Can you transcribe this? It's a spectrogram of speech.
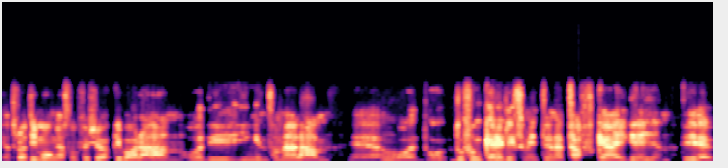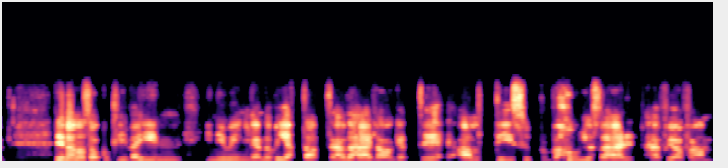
jag tror att det är många som försöker vara han och det är ingen som är han. Eh, mm. Och då, då, funkar det liksom inte den här tough guy-grejen. Det, det, är en annan sak att kliva in i New England och veta att ja, det här laget är alltid Super Bowl och så här, här får jag fan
